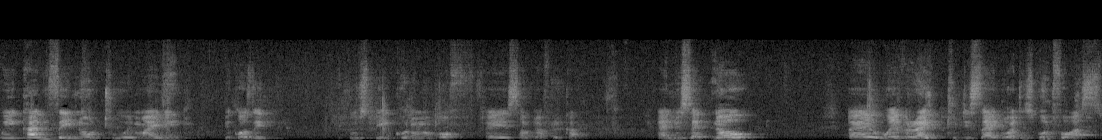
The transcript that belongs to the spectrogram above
we can't say no to a mining because it boosts the economy of uh, South Africa. And we said, no, uh, we have a right to decide what is good for us.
